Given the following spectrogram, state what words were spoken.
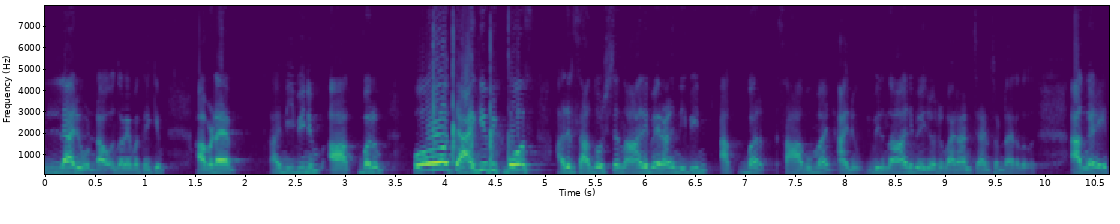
എല്ലാവരും ഉണ്ടാവും എന്ന് പറയുമ്പോഴത്തേക്കും അവിടെ നിവിനും അക്ബറും ഓ താങ്ക് യു ബിഗ് ബോസ്. അതിൽ സന്തോഷിച്ച നാല് പേരാണ് നിവിൻ അക്ബർ സാബുമാൻ അനു. ഇവർ നാല് പേര് വരെ വരാൻ ചാൻസ് ഉണ്ടായിരുന്നത്. അങ്ങനെ ഈ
